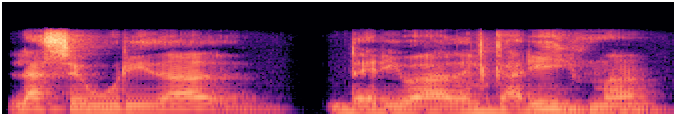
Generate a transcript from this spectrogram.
la seguridad derivada del carisma,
